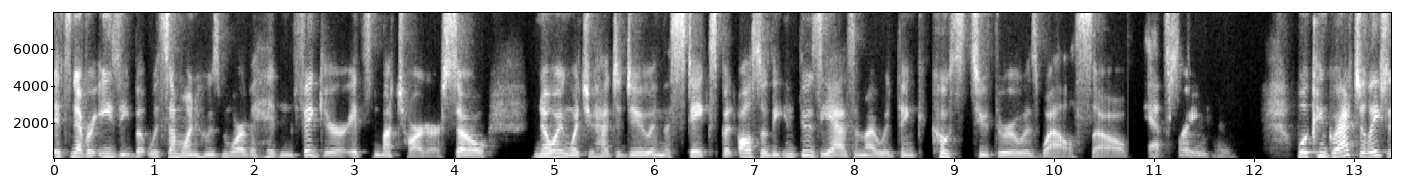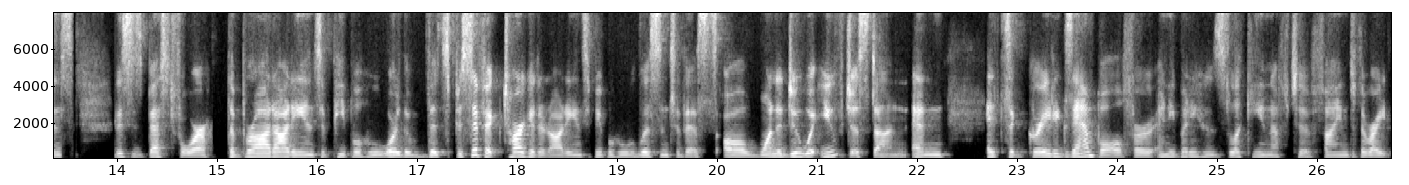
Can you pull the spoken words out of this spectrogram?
it's never easy, but with someone who's more of a hidden figure, it's much harder. So, knowing what you had to do and the stakes, but also the enthusiasm, I would think coasts you through as well. So, absolutely. Well, congratulations this is best for the broad audience of people who, or the, the specific targeted audience of people who listen to this, all want to do what you've just done. And it's a great example for anybody who's lucky enough to find the right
